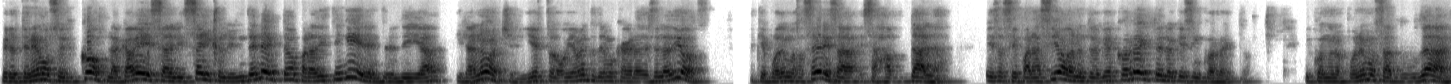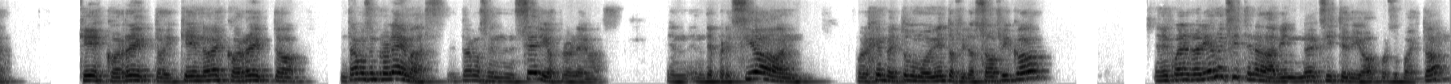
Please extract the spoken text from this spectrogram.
Pero tenemos el cop, la cabeza, el Isaichel, el intelecto, para distinguir entre el día y la noche. Y esto obviamente tenemos que agradecerle a Dios, que podemos hacer esa, esa habdala, esa separación entre lo que es correcto y lo que es incorrecto. Cuando nos ponemos a dudar qué es correcto y qué no es correcto, entramos en problemas, entramos en serios problemas, en, en depresión, por ejemplo, hay todo un movimiento filosófico en el cual en realidad no existe nada, no existe Dios, por supuesto,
